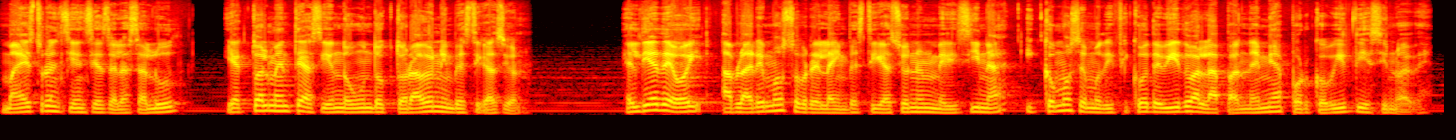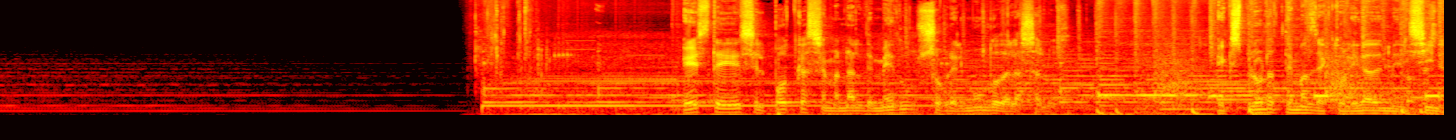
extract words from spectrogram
maestro en ciencias de la salud y actualmente haciendo un doctorado en investigación. El día de hoy hablaremos sobre la investigación en medicina y cómo se modificó debido a la pandemia por COVID-19. Este es el podcast semanal de Medu sobre el mundo de la salud. Explora temas de actualidad en medicina,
